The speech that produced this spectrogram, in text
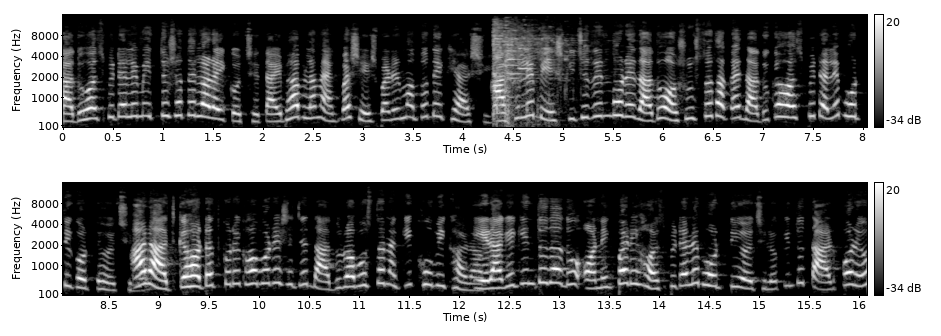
দাদু হসপিটালে মৃত্যুর সাথে লড়াই করছে, তাই ভাবলাম একবার শেষবারের মতো দেখে আসি। আসলে বেশ কিছুদিন ধরে দাদু অসুস্থ থাকায় দাদুকে হসপিটালে ভর্তি করতে হয়েছিল। আর আজকে হঠাৎ করে খবর এসেছে, দাদুর অবস্থা নাকি খুবই খারাপ। এর আগে কিন্তু দাদু অনেকবারই হসপিটালে ভর্তি হয়েছিল, কিন্তু তারপরেও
